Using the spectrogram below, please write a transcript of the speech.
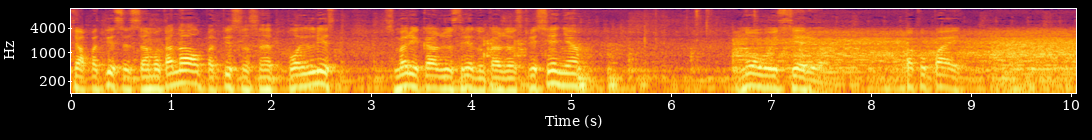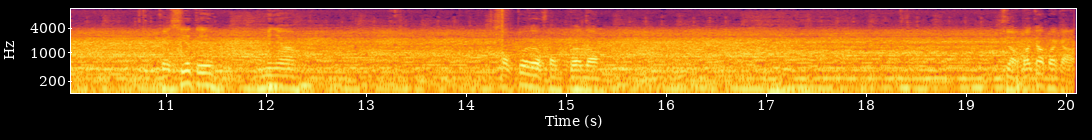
Все, подписывайся на мой канал, подписывайся на этот плейлист. Смотри каждую среду, каждое воскресенье новую серию. Покупай кассеты у меня с автографом продам. Все, пока-пока.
